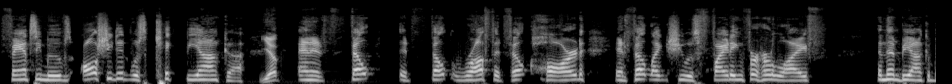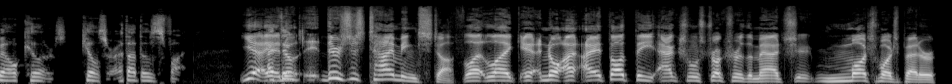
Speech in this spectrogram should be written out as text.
fancy moves, all she did was kick Bianca, Yep. and it felt it felt rough. It felt hard. It felt like she was fighting for her life. And then Bianca Belair kills kills her. I thought that was fine. Yeah, I no, think- there's just timing stuff. Like, like eh, no, I, I thought the actual structure of the match eh, much, much better,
